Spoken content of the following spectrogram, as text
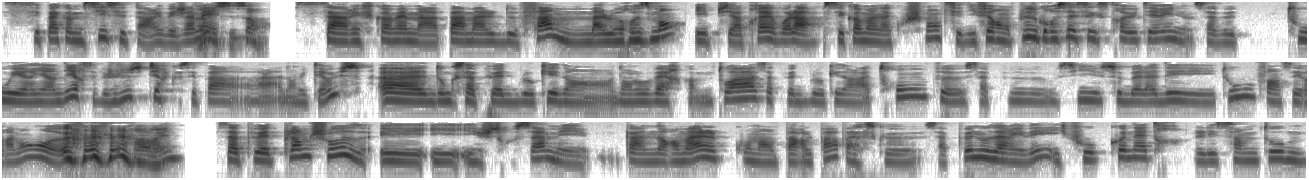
c'est pas comme si c'était arrivé jamais. Ah oui, c'est ça ça arrive quand même à pas mal de femmes, malheureusement. Et puis après, voilà, c'est comme un accouchement, c'est différent. En plus, grossesse extra-utérine, ça veut tout et rien dire, ça veut juste dire que c'est pas dans l'utérus. Euh, donc ça peut être bloqué dans, l'ovaire comme toi, ça peut être bloqué dans la trompe, ça peut aussi se balader et tout. Enfin, c'est vraiment. Euh, ah ouais. Ça peut être plein de choses et, je trouve ça mais pas normal qu'on n'en parle pas parce que ça peut nous arriver. Il faut connaître les symptômes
